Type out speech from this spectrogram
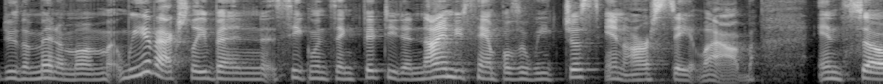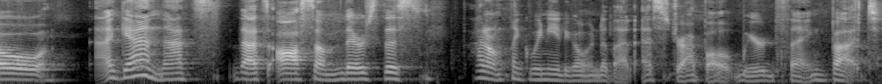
do the minimum, we have actually been sequencing 50 to 90 samples a week just in our state lab. And so again, that's that's awesome. There's this I don't think we need to go into that estrapol weird thing, but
